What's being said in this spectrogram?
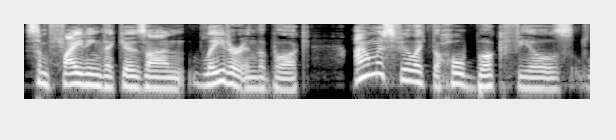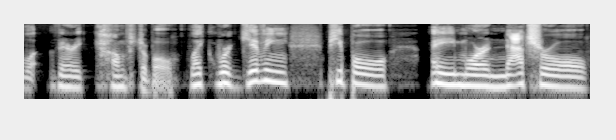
some fighting that goes on later in the book, I almost feel like the whole book feels very comfortable. Like we're giving people a more natural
